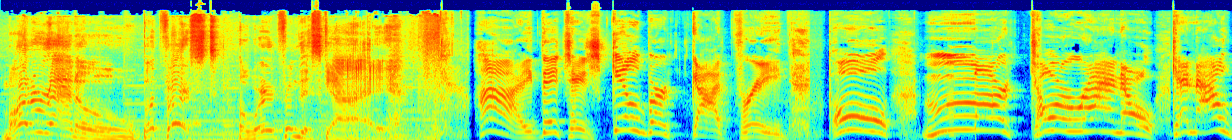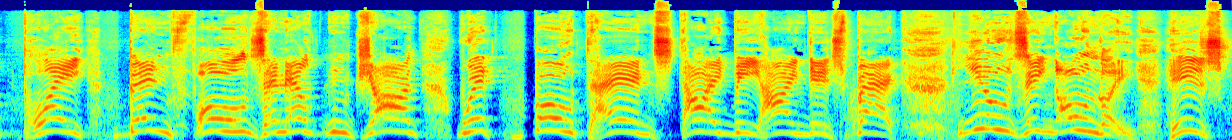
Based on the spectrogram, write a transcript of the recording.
Marturano. But first, a word from this guy. Hi, this is Gilbert Gottfried. Paul Marturano can outplay Ben Folds and Elton John with both hands tied behind his back, using only his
